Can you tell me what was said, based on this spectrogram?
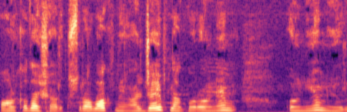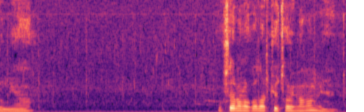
Arkadaşlar kusura bakmayın. Acayip lag var. Oynayam oynayamıyorum ya. Yoksa ben o kadar kötü oynamam yani.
